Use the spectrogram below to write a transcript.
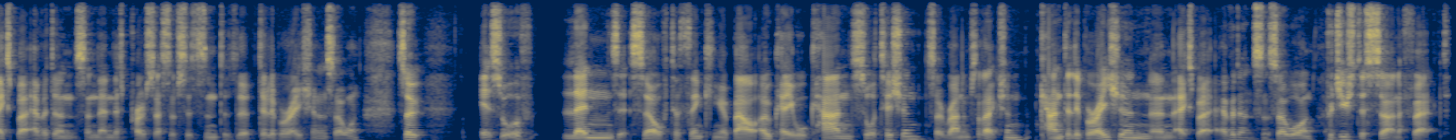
expert evidence, and then this process of citizen de- deliberation and so on. So it sort of lends itself to thinking about okay, well, can sortition, so random selection, can deliberation and expert evidence and so on produce this certain effect?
